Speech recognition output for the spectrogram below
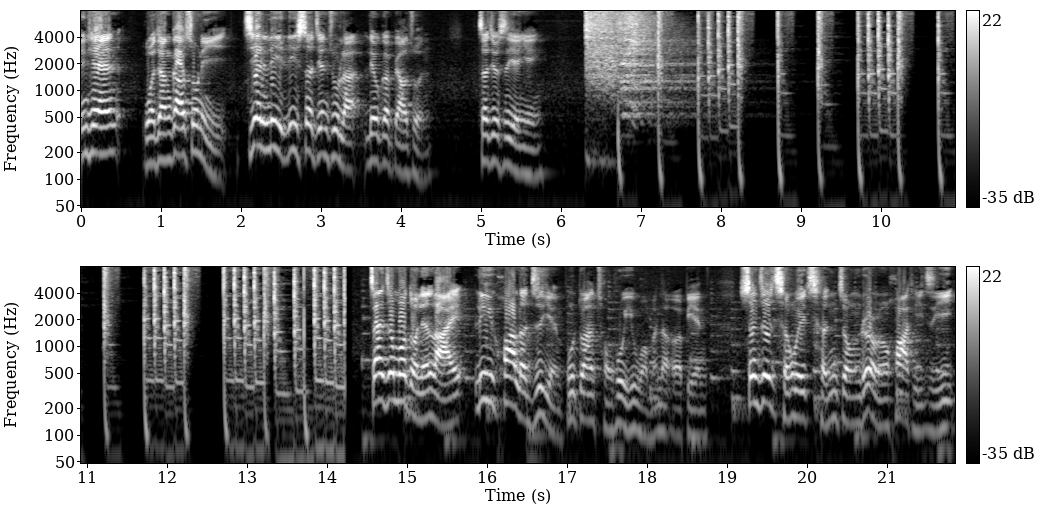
今天我将告诉你建立绿色建筑的六个标准，这就是原因。在这么多年来，绿化的字眼不断重复于我们的耳边，甚至成为城中热门话题之一。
